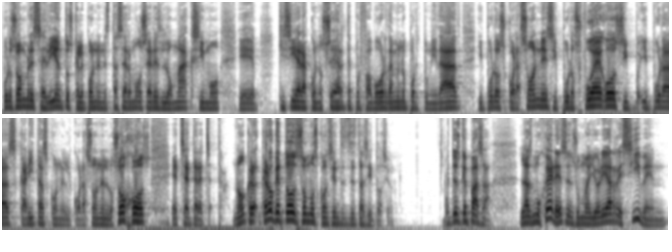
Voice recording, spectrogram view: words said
Puros hombres sedientos que le ponen, estás hermosa, eres lo máximo, eh, quisiera conocerte, por favor, dame una oportunidad, y puros corazones, y puros fuegos, y, puras caritas con el corazón en los ojos, etcétera, etcétera. ¿no? Creo, que todos somos conscientes de esta situación. Entonces, ¿qué pasa? Las mujeres en su mayoría reciben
